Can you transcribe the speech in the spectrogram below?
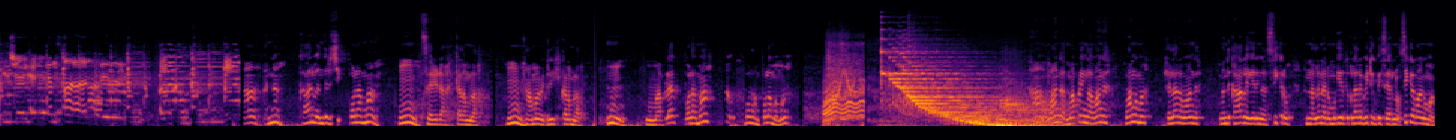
உச்சகத்தன் பார்த்து. ஆ அண்ணா கார் வந்துருச்சு. போலாமா? ம் சரிடா கிளம்பலாம். ம் ஆமாம் வெற்றி கிளம்பலாம். ம் மாப்பிள்ள போலாமா? போலாம் போலாமாம்மா ஆ வாங்க மாப்பிள்ளைங்களா வாங்க. வாங்கம்மா எல்லாரும் வாங்க. வந்து கார்ல ஏறுங்க சீக்கிரம். நல்ல நேரம் முடியறதுக்குள்ளார வீட்டுக்கு போய் சேரணும். சீக்கிரம் வாங்கம்மா.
